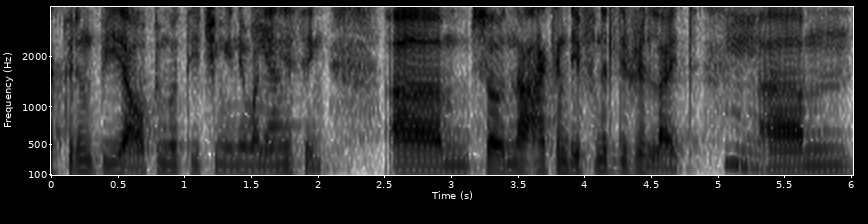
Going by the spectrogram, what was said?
I couldn't be helping or teaching anyone Yeah. anything. Um, so now I can definitely relate. Hmm. Um,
